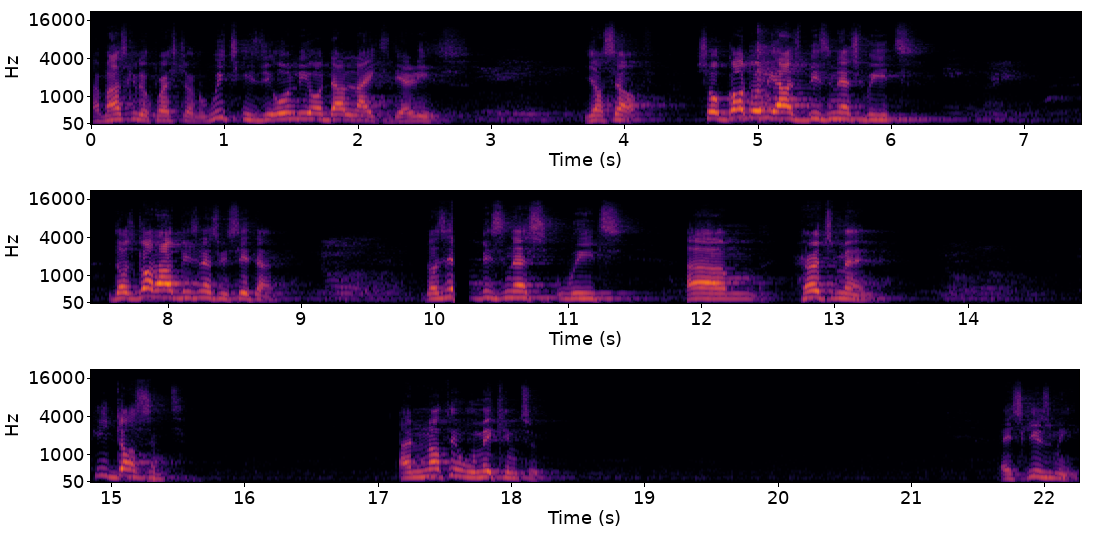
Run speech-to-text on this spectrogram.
I'm asking a question which is the only other light there is? Yourself. So God only has business with. Does God have business with Satan? No. Does he have business with um, herdsmen? No. He doesn't. And nothing will make him to. Excuse me.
